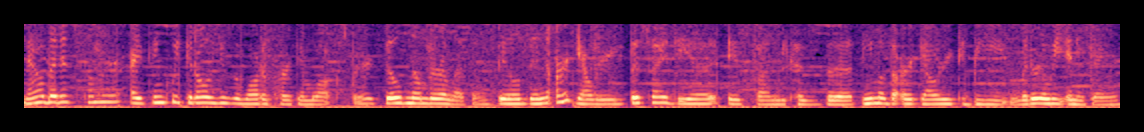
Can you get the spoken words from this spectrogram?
Now that it's summer, I think we could all use a water park in Bloxburg. Build number 11. Build an art gallery. This idea is fun because the theme of the art gallery could be literally anything.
